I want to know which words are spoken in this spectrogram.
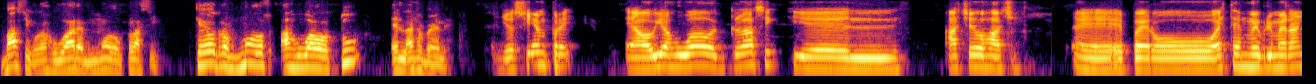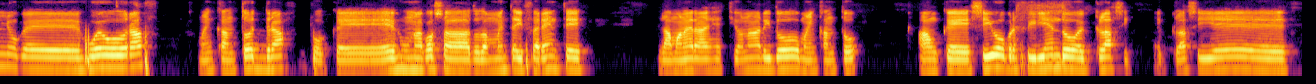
básico, que es jugar en modo clásico. ¿Qué otros modos has jugado tú en la FPL? Yo siempre había jugado el Classic y el H2H. Eh, pero este es mi primer año que juego draft. Me encantó el draft porque es una cosa totalmente diferente. La manera de gestionar y todo me encantó. Aunque sigo prefiriendo el Classic. El Classic es,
